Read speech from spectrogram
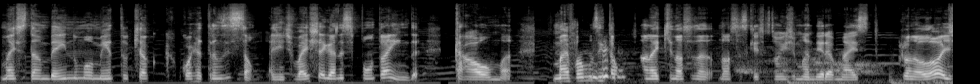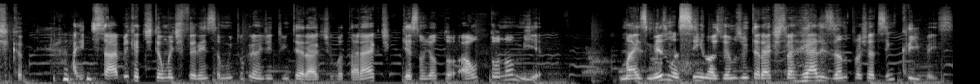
mas também no momento que ocorre a transição. A gente vai chegar nesse ponto ainda. Calma. Mas vamos então continuando aqui nossas, nossas questões de maneira mais cronológica. A gente sabe que a gente tem uma diferença muito grande entre o Interact e o Rotaract, questão de auto autonomia. Mas mesmo assim, nós vemos o Interact realizando projetos incríveis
